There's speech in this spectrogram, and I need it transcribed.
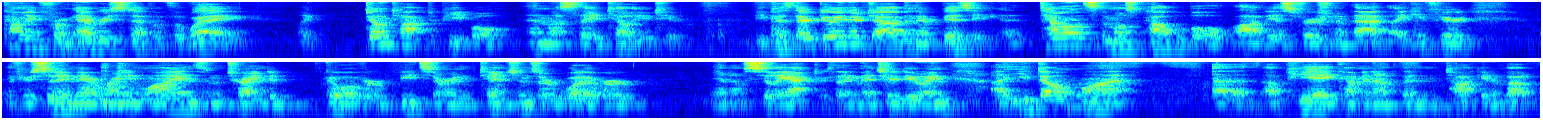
coming from every step of the way, like don't talk to people unless they tell you to, because they're doing their job and they're busy. Uh, Talent's the most palpable, obvious version of that. Like if you're if you're sitting there running lines and trying to go over beats or intentions or whatever you know silly actor thing that you're doing uh, you don't want a, a pa coming up and talking about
